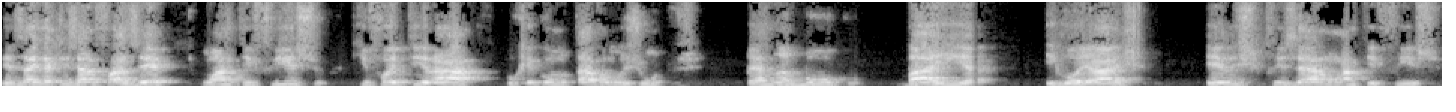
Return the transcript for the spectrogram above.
Eles ainda quiseram fazer um artifício que foi tirar, porque como estávamos juntos, Pernambuco, Bahia e Goiás, eles fizeram um artifício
